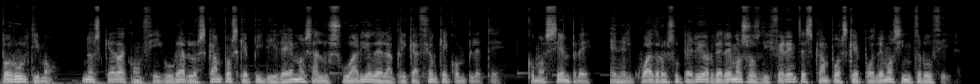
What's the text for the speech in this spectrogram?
Por último, nos queda configurar los campos que pediremos al usuario de la aplicación que complete. Como siempre, en el cuadro superior veremos los diferentes campos que podemos introducir.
